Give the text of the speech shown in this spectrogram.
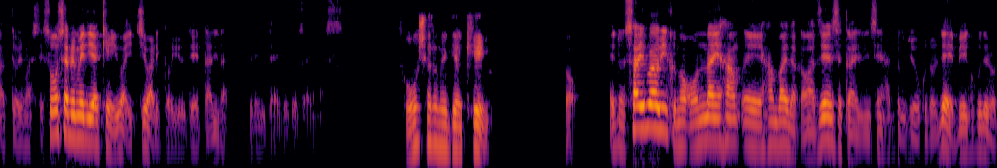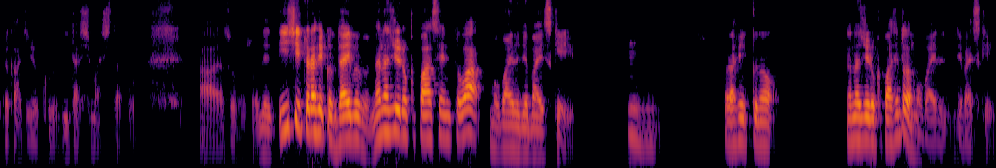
なっておりまして、ソーシャルメディア経由は1割というデータになってるみたいでございます。ソーシャルメディア経由？そうえっと、サイバーウィークのオンライン販,、えー販売高は全世界で2810億ドルで、米国で680億に達しましたと。あーそうそうそうで EC トラフィックの大部分、76%はモバイルデバイス経由。うん。トラフィックの76%がモバイルデバイス経由。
